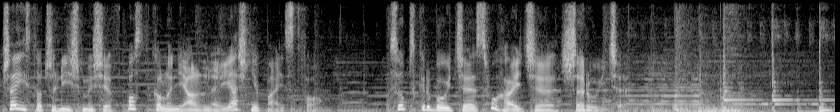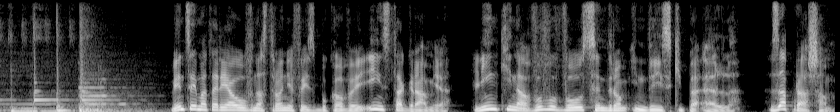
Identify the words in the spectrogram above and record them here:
przeistoczyliśmy się w postkolonialne jaśnie państwo. Subskrybujcie, słuchajcie, szerujcie. Więcej materiałów na stronie facebookowej i Instagramie. Linki na www.syndromindyjski.pl. Zapraszam.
